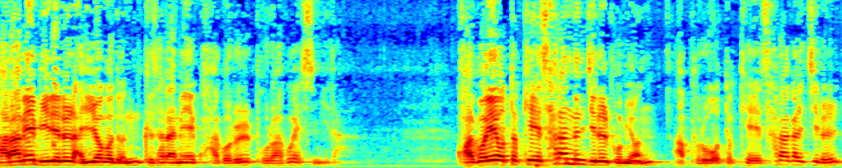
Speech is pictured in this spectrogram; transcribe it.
사람의 미래를 알려거든 그 사람의 과거를 보라고 했습니다. 과거에 어떻게 살았는지를 보면 앞으로 어떻게 살아갈지를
